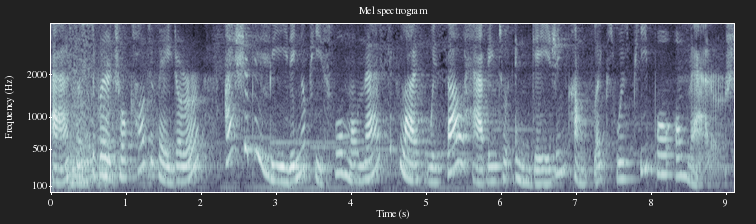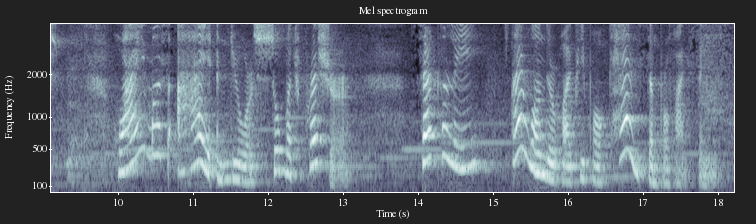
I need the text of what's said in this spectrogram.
As a spiritual cultivator, I should be leading a peaceful monastic life without having to engage in conflicts with people or matters. Why must I endure so much pressure? Secondly, I wonder why people can't simplify things.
